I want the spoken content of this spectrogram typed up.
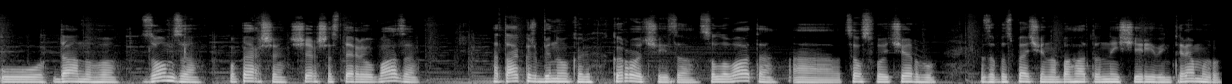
у даного зомза, по-перше, ширша стереобаза, а також бінокль коротший за соловата, а це в свою чергу забезпечує набагато нижчий рівень тремору.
